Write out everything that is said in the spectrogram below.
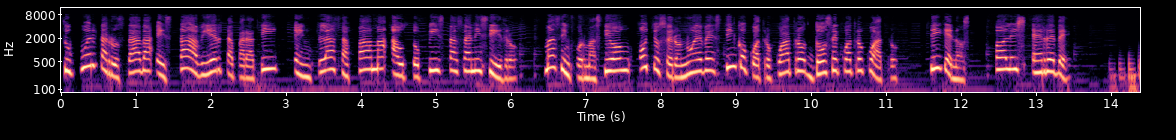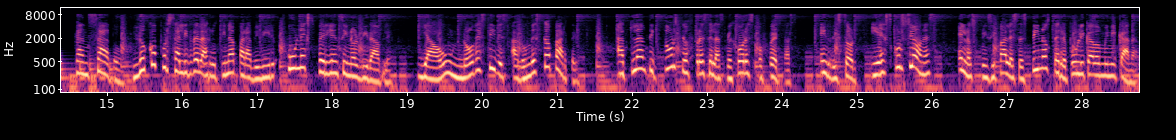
su puerta rosada está abierta para ti en Plaza Fama Autopista San Isidro. Más información 809-544-1244. Síguenos, Polish RD. Cansado, loco por salir de la rutina para vivir una experiencia inolvidable y aún no decides a dónde escaparte. Atlantic Tours te ofrece las mejores ofertas en resorts y excursiones en los principales destinos de República Dominicana.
